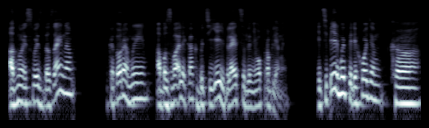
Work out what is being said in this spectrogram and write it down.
одно из свойств дизайна, которое мы обозвали как бытие является для него проблемой. И теперь мы переходим к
